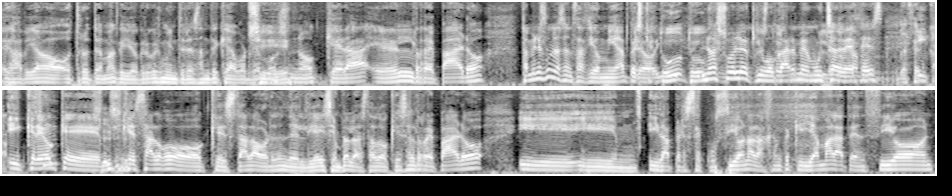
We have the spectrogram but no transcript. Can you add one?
eh, había otro tema que yo creo que es muy interesante que abordemos, Sí. ¿no? Que era el reparo. También es una sensación mía, pero que tú- tú- no suelo equivocarme muchas veces y, y creo que, Sí, sí. que es algo que está a la orden del día y siempre lo ha estado, que es el reparo y, y- y la persecución a la gente que llama la atención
